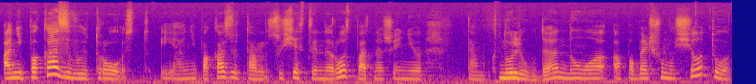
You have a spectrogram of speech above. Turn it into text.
они показывают рост, и они показывают там существенный рост по отношению там, к нулю, да, но а по большому счету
